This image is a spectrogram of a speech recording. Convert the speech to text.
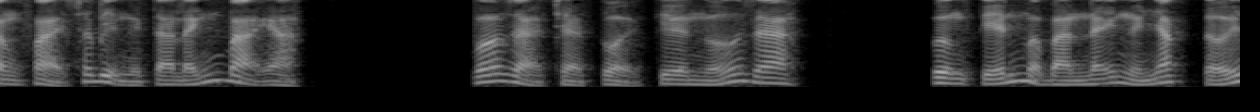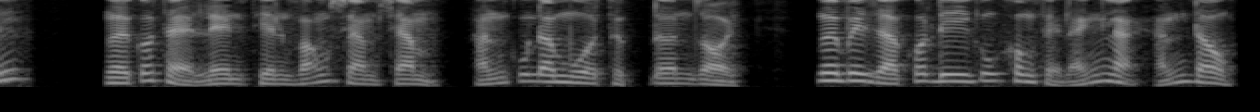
chẳng phải sẽ bị người ta đánh bại à? Võ giả trẻ tuổi kia ngớ ra. Phương Tiến mà bàn nãy người nhắc tới, người có thể lên thiên võng xem xem, hắn cũng đã mua thực đơn rồi, người bây giờ có đi cũng không thể đánh lại hắn đâu.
